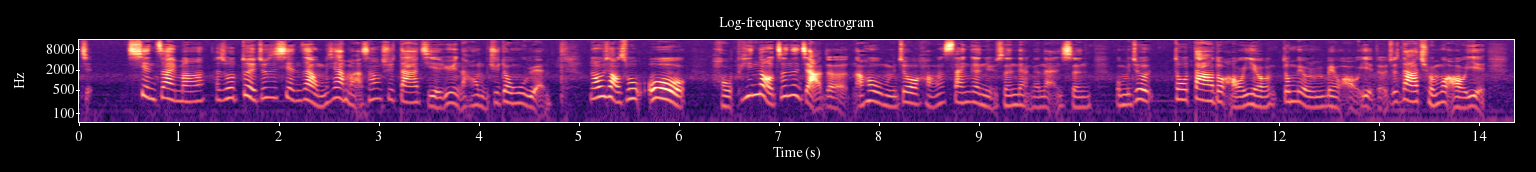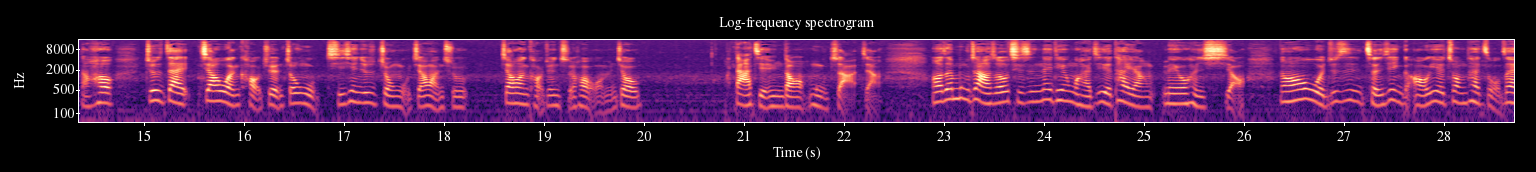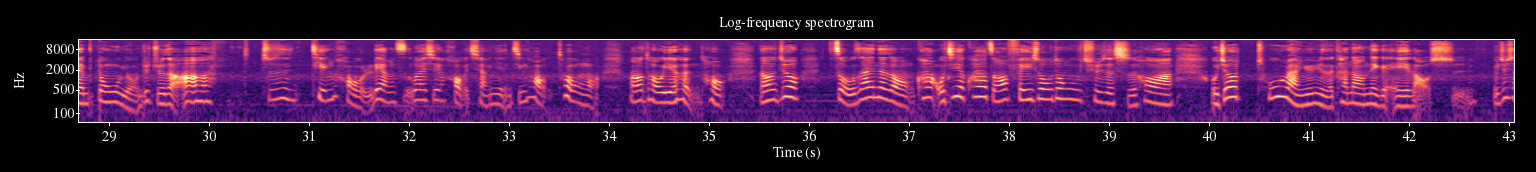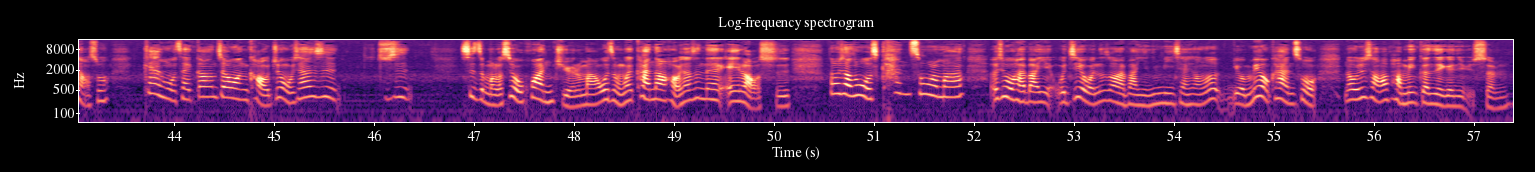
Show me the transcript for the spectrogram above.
这现在吗？她说对，就是现在，我们现在马上去搭捷运，然后我们去动物园。然后我想说，哦。好拼哦，真的假的？然后我们就好像三个女生，两个男生，我们就都大家都熬夜哦，都没有人没有熬夜的，就大家全部熬夜。然后就是在交完考卷，中午期限就是中午交完出交完考卷之后，我们就搭捷运到木栅这样。然后在木栅的时候，其实那天我还记得太阳没有很小，然后我就是呈现一个熬夜状态，走在动物园，我就觉得啊。就是天好亮，紫外线好强，眼睛好痛哦，然后头也很痛，然后就走在那种快，我记得快要走到非洲动物区的时候啊，我就突然远远的看到那个 A 老师，我就想说，干，我才刚交完考卷，我现在是就是是怎么了？是有幻觉了吗？我怎么会看到好像是那个 A 老师？那我想说我是看错了吗？而且我还把眼，我记得我那时候还把眼睛眯起来，想说有没有看错？然后我就想到旁边跟着一个女生。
